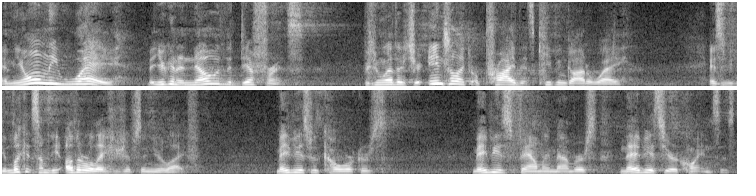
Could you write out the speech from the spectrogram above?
And the only way that you're going to know the difference between whether it's your intellect or pride that's keeping God away is if you can look at some of the other relationships in your life. Maybe it's with coworkers, maybe it's family members, maybe it's your acquaintances.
